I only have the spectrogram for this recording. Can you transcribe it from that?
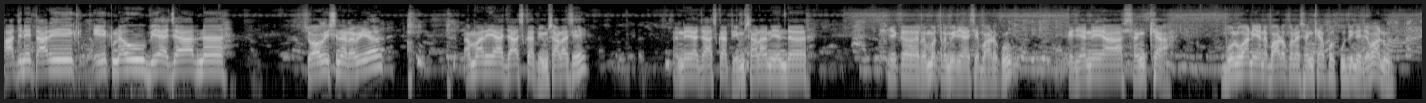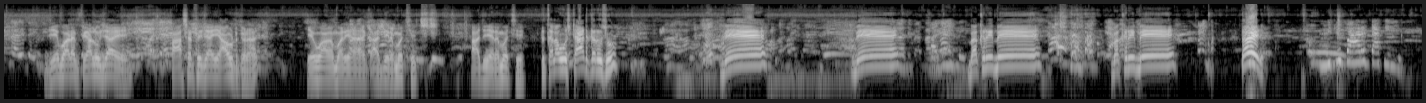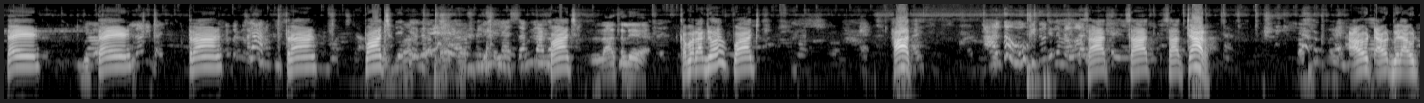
આજની તારીખ એક નવ બે હજાર ને ચોવીસના રવિ અમારે આ જાસકા ભીમશાળા છે. અને આ જાસકા ભીમશાળાની અંદર એક રમત રમી રહ્યા છે બાળકો, કે જેને આ સંખ્યા બોલવાની અને બાળકોને સંખ્યા પર કૂદીને જવાનું. જે બાળક પહેલું જાય, પાછળથી જાય આઉટ ગણાય. એવું આ અમારી આ આજની રમત છે. આજની રમત છે. તો ચાલો હું સ્ટાર્ટ કરું છું. બે બે બકરી બે બકરી બે ત્રણ. ત્રણ ત્રણ ત્રણ ત્રણ પાંચ. પાંચ. ખબર રાખજો પાંચ. સાત સાત સાત સાત ચાર. આઉટ આઉટ બેલ આઉટ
